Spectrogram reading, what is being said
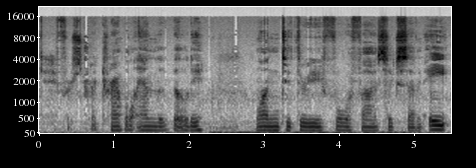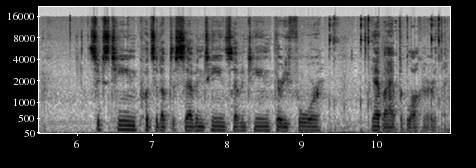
Okay, first strike, trample, and the ability. 1, 2, 3, 4, 5, 6, 7, 8. 16 puts it up to 17, 17, 34. Yep, I have to block everything.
